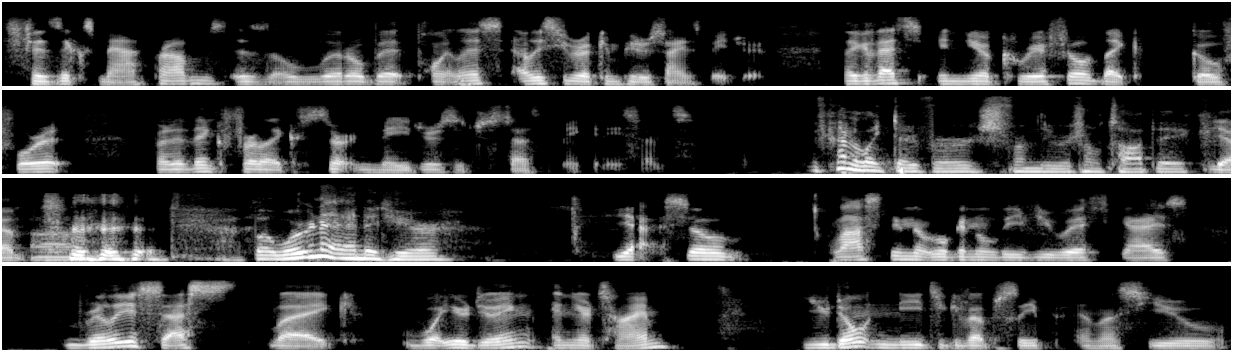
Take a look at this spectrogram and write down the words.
physics math problems is a little bit pointless, at least if you're a computer science major. Like if that's in your career field, like go for it. But I think for like certain majors, it just doesn't make any sense. We've kind of like diverged from the original topic. Yeah. Um, but we're gonna end it here. yeah so last thing that we're going to leave you with guys really assess like what you're doing and your time you don't need to give up sleep unless you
